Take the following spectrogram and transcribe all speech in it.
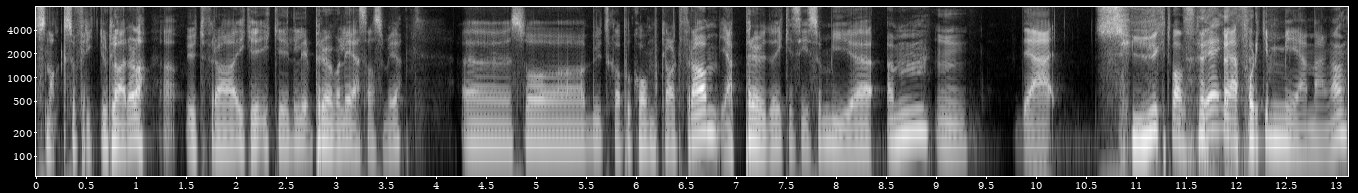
snakke så fritt du klarer, da. Ut fra Ikke, ikke prøve å lese så mye. Eh, så budskapet kom klart fram. Jeg prøvde å ikke si så mye um. Mm. Det er sykt vanskelig. Jeg får det ikke med meg engang.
